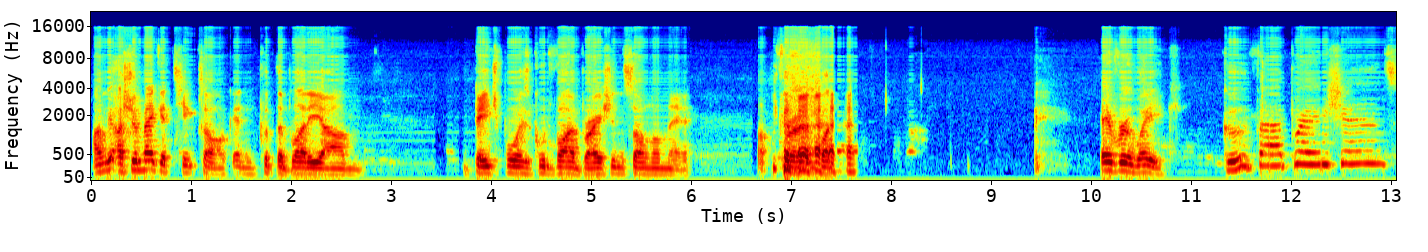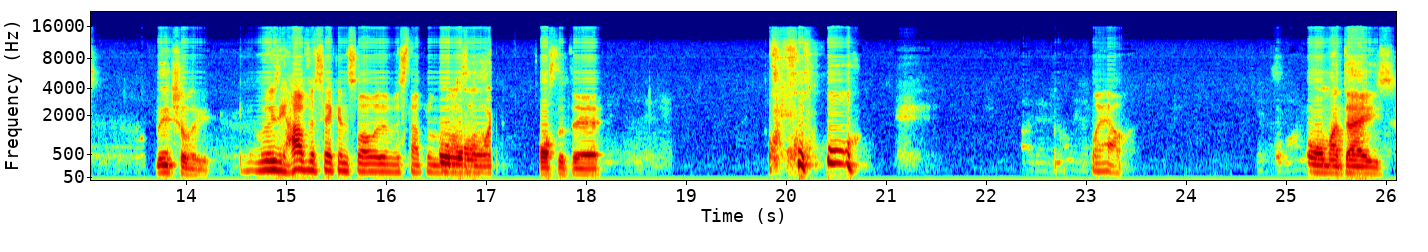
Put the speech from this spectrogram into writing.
I'm, I should make a TikTok and put the bloody um, Beach Boys "Good Vibration" song on there. Every week, good vibrations. Literally. Losing half a second slower than Verstappen Oh, lost it there. wow. All my days.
